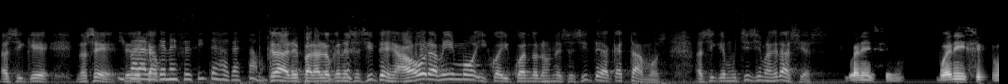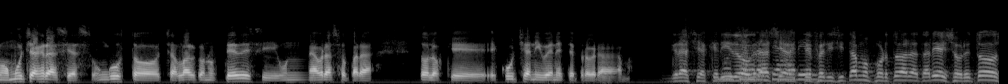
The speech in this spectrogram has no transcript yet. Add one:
Así que, no sé. Y para lo que necesites, acá estamos. Claro, para lo que necesites ahora mismo y, y cuando nos necesites, acá estamos. Así que muchísimas gracias. Buenísimo. Buenísimo, muchas gracias. Un gusto charlar con ustedes y un abrazo para todos los que escuchan y ven este programa. Gracias, querido, gracias. Te felicitamos por toda la tarea y sobre todo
